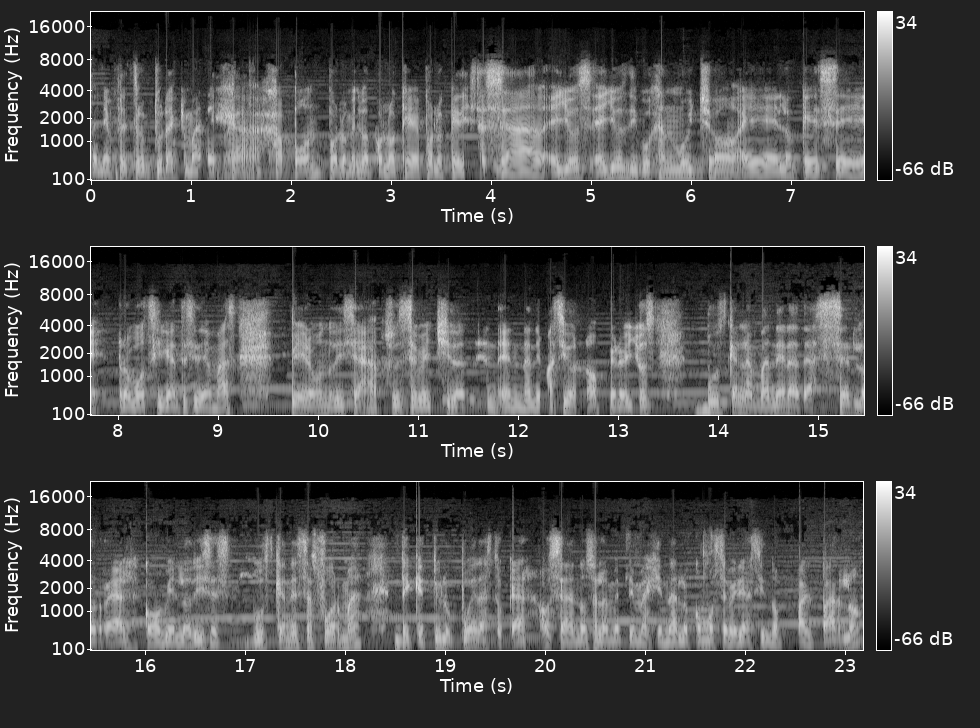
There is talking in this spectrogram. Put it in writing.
de la, infraestructura que maneja Japón, por lo mismo, por lo que, por lo que dices. O sea, ellos, ellos dibujan mucho eh, lo que es eh, robots gigantes y demás, pero uno dice, ah, pues se ve chido en, animación, ¿no? Pero ellos buscan la manera de hacerlo real, como bien lo dices, buscan esa forma de que tú lo puedas tocar, o sea, no solamente imaginarlo cómo se vería, sino palparlo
